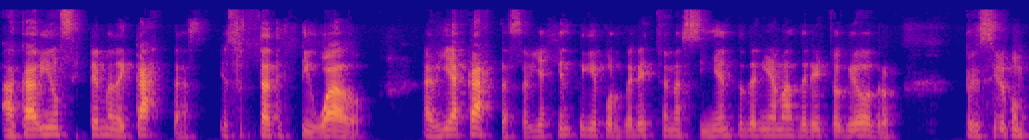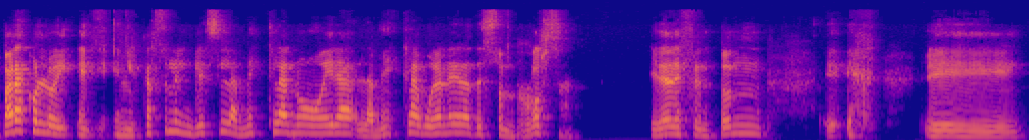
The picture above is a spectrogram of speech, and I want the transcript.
acá había un sistema de castas, eso está atestiguado. Había castas, había gente que por derecho de nacimiento tenía más derecho que otros. pero si lo comparas con lo, en, en el caso de los ingleses, la mezcla no era, la mezcla, weón, era deshonrosa, era de frentón, eh, eh,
